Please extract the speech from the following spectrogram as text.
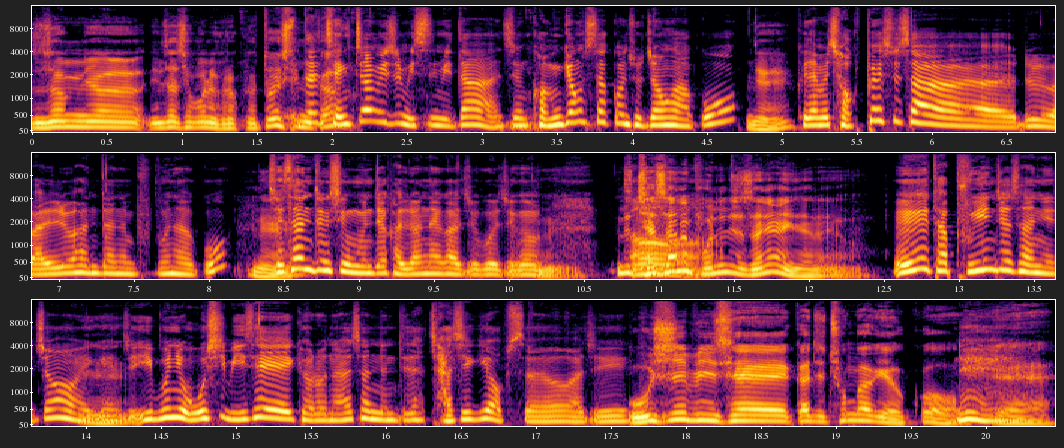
윤석열 인사처분이 그렇고 또 있습니까? 일단 쟁점이 좀 있습니다. 지금 검경 수사권 조정하고 네. 그다음에 적폐 수사를 완료한다는 부분하고 네. 재산 증식 문제 관련해 가지고 지금 근데 어, 재산은 본인 재산이 아니잖아요. 예, 다 부인 재산이죠. 이게 네. 이제 이분이 52세에 결혼을 하셨는데 자식이 없어요. 아직. 52세까지 총각이었고, 네. 예.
